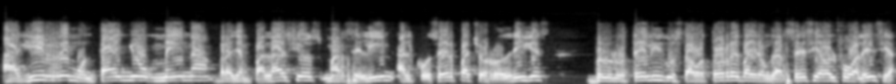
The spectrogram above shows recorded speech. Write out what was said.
Aguirre, Montaño, Mena, Brian Palacios, Marcelín, Alcocer, Pacho Rodríguez, Bruno Telly, Gustavo Torres, Byron Garcés y Adolfo Valencia.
